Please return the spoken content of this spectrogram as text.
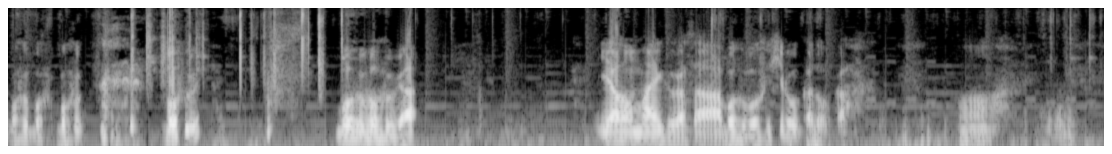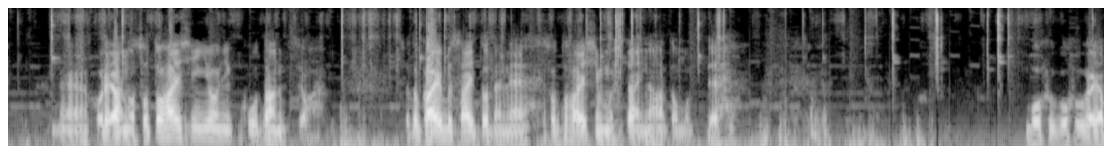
ボフボフ、ボフ、ボフ？ボフボフが、イヤホンマイクがさ、ボフボフ拾うかどうか。うん、ねこれあの、外配信用に買うたんですよ。ちょっと外部サイトでね、外配信もしたいなと思って。ボフボフがやっ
